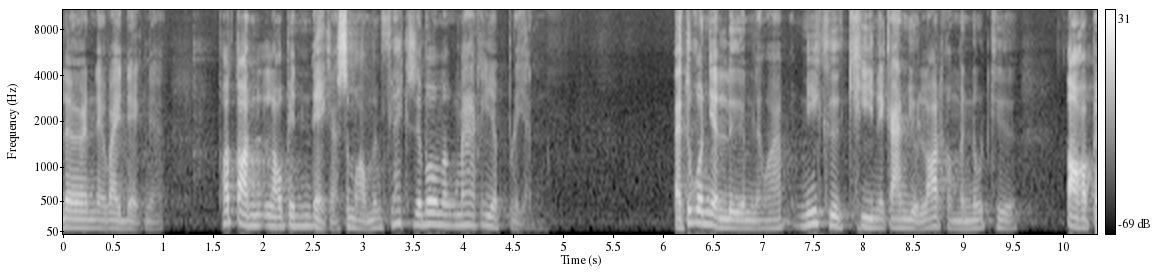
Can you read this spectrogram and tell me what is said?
เรียนในวัยเด็กเนี่ยเพราะตอนเราเป็นเด็กอะสมองมัน flexible มาก ๆ ที่จะเปลี่ยน แต่ทุกคนอย่าลืมนะครับ นี่คือคีย์ในการอยู่รอดของมนุษย์คือ ต่อไป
